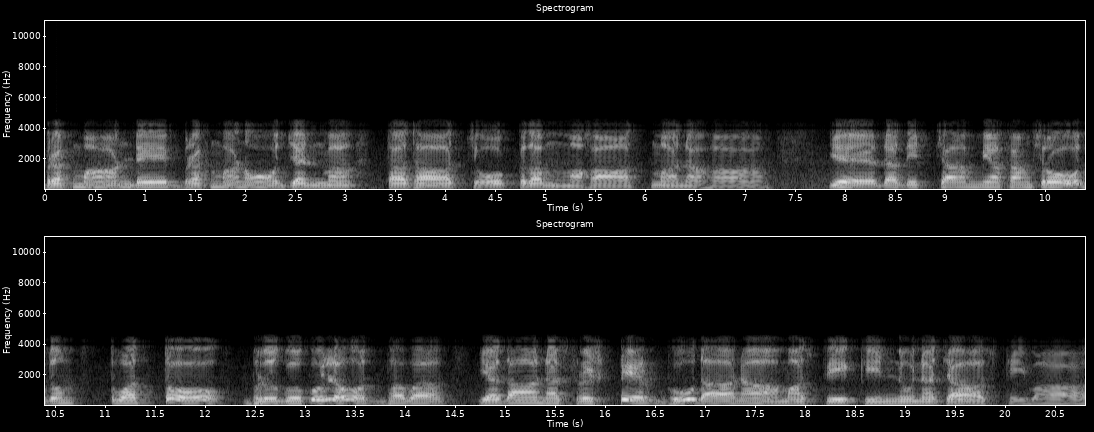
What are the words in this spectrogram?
ब्रह्माण्डे ब्रह्मणो जन्म तथा चोक्तं महात्मनः। एतदिच्छाम्यहं श्रोतुं त्वत्तो भृगुकुलोद्भव यदा न सृष्टिर्भूतानामस्ति किन्नु न चास्ति वा?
